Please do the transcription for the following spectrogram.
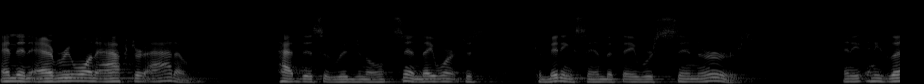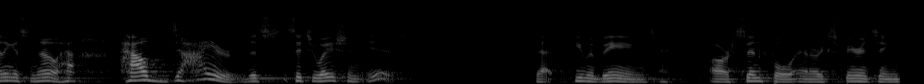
And then everyone after Adam had this original sin. They weren't just committing sin, but they were sinners. And, he, and he's letting us know how, how dire this situation is that human beings are sinful and are experiencing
